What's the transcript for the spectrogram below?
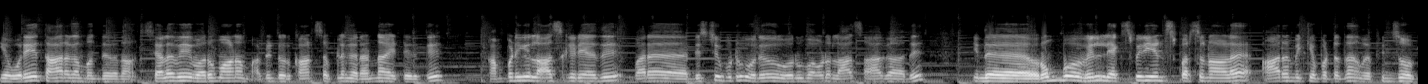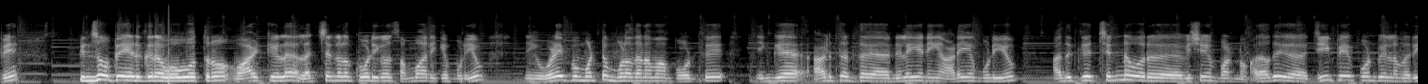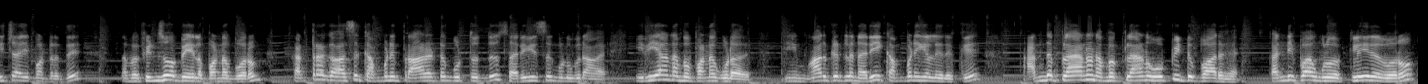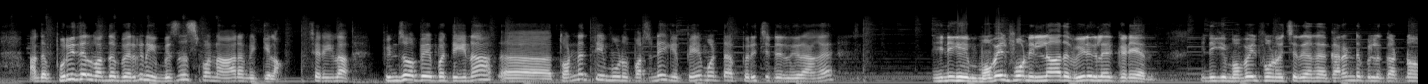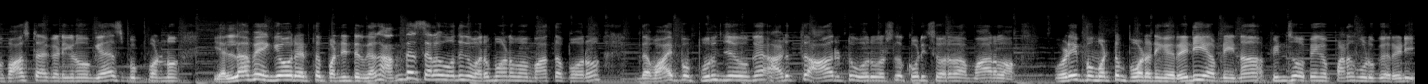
இங்க ஒரே தாரக மந்திரம் தான் செலவே வருமானம் அப்படின்ற ஒரு கான்செப்ட்ல இங்க ரன் ஆயிட்டு இருக்கு. கம்பெனிக்கும் லாஸ் கிடையாது. வர டிஸ்ட்ரிபியூட்டருக்கு ஒரே ஒரு ரூபா கூட லாஸ் ஆகாது. இந்த ரொம்ப வெல் எக்ஸ்பீரியன்ஸ் பர்சனால ஆரம்பிக்கப்பட்டது தான் அந்த பின்சோபே பின்சோபே எடுக்கிற ஒவ்வொருத்தரும் வாழ்க்கையில லட்சங்களும் கோடிகளும் சம்பாதிக்க முடியும். நீங்க உழைப்பு மட்டும் மூலதனமா போட்டு இங்க அடுத்தடுத்த நிலையை நீங்க அடைய முடியும். அதுக்கு சின்ன ஒரு விஷயம் பண்ணணும் அதாவது ஜிபே ஃபோன்பேல நம்ம ரீசார்ஜ் பண்ணுறது நம்ம ஃபின்சோபேயில் பண்ண போகிறோம் கட்டுற காசு கம்பெனி ப்ராடக்ட்டும் கொடுத்துருந்து சர்வீஸும் கொடுக்குறாங்க. இதையா நம்ம பண்ணக்கூடாது. நீ நிறைய கம்பெனிகள் இருக்குது அந்த பிளானும் நம்ம பிளானும் ஒப்பிட்டு பாருங்க. கண்டிப்பாக உங்களுக்கு கிளியர் வரும். அந்த புரிதல் வந்த பிறகு நீங்கள் பிஸ்னஸ் பண்ண ஆரம்பிக்கலாம். சரிங்களா? ஃபின்சோ பே பார்த்தீங்கன்னா தொண்ணூற்றி மூணு பர்சன்டேஜ் பேமெண்ட்டாக பிரிச்சுட்டு இருக்கிறாங்க. இன்னைக்கு மொபைல் ஃபோன் இல்லாத வீடுகளே கிடையாது. இன்னைக்கு மொபைல் ஃபோன் வச்சிருக்காங்க கரண்ட் பில்லு கட்டணும் ஃபாஸ்டாக் அடிக்கணும் கேஸ் புக் பண்ணணும் எல்லாமே எங்கேயோ ஒரு இடத்த பண்ணிட்டு இருக்காங்க. அந்த செலவு வந்து வருமானமாக மாற்ற போகிறோம் இந்த வாய்ப்பை புரிஞ்சவங்க அடுத்து ஆறு டு ஒரு வருஷத்துல கோடீஸ்வரரா மாறலாம். உழைப்பு மட்டும் போட நீங்கள் ரெடி அப்படின்னா பின்சோப்பேங்க பணம் கொடுக்க ரெடி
